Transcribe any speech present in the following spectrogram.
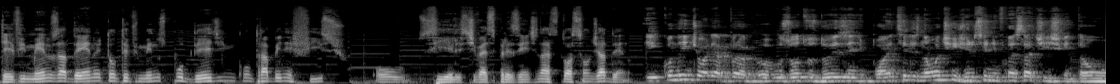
Teve menos adeno, então teve menos poder de encontrar benefício ou se ele estivesse presente na situação de adeno. E quando a gente olha para os outros dois endpoints, eles não atingiram significância estatística. Então,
